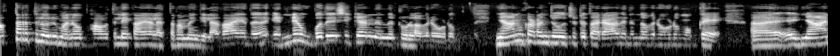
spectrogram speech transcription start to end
അത്തരത്തിലൊരു മനോഭാവത്തിലേക്ക് അയാൾ എത്തണമെങ്കിൽ അതായത് എന്നെ ഉപദേശിക്കാൻ നിന്നിട്ടുള്ളവരോടും ഞാൻ കടം ചോദിച്ചിട്ട് തരാതിരുന്നവരോടും ഒക്കെ ഞാൻ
